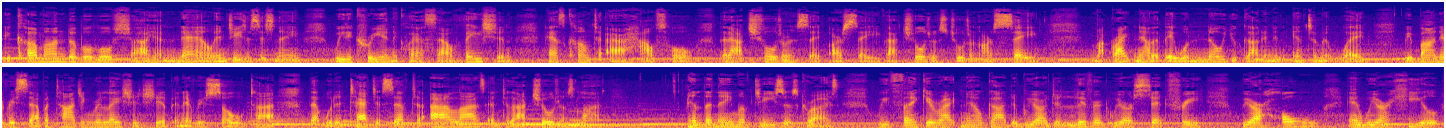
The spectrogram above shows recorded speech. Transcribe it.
We come under now in Jesus' name. We decree and declare salvation has come to our household, that our children are saved, our children's children are saved. Right now, that they will know you, God, in an intimate way. We bind every sabotaging relationship and every soul tie that would attach itself to our lives and to our children's lives. In the name of Jesus Christ, we thank you right now, God, that we are delivered, we are set free, we are whole, and we are healed.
